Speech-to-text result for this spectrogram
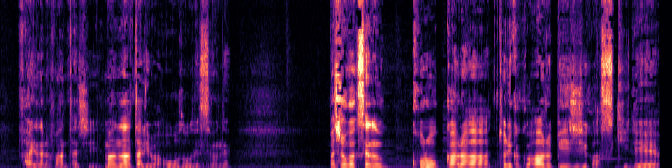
「ファイナルファンタジー」まあ、あの辺りは王道ですよね。まあ、小学生の頃からとにかく RPG が好きで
